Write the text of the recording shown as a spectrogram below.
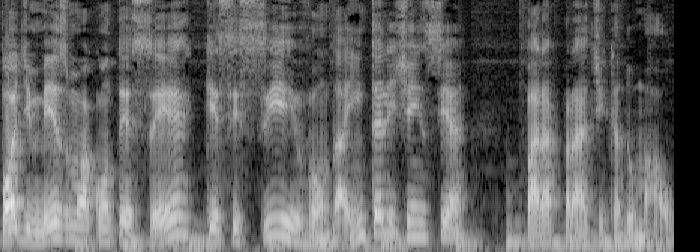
pode mesmo acontecer que se sirvam da inteligência para a prática do mal.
